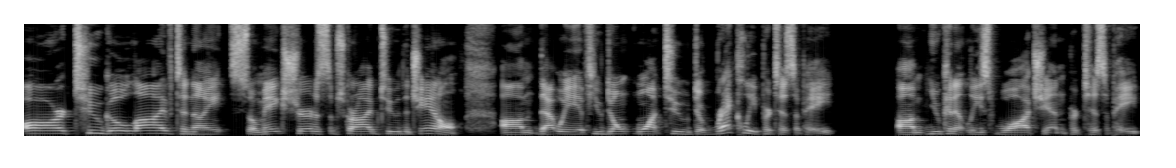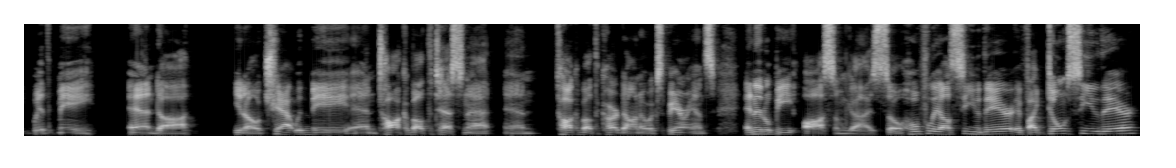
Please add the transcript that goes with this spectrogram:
are to go live tonight, so make sure to subscribe to the channel. Um, that way, if you don't want to directly participate, um, you can at least watch and participate with me and, uh, you know, chat with me and talk about the testnet and talk about the Cardano experience. And it'll be awesome, guys. So hopefully, I'll see you there. If I don't see you there,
